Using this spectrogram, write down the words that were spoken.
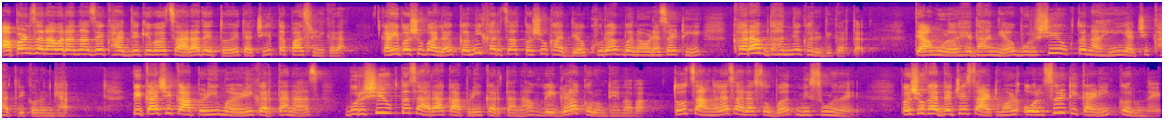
आपण जनावरांना जे खाद्य किंवा चारा देतोय त्याची तपासणी करा. काही पशुपालक कमी खर्चात पशुखाद्य खुराक बनवण्यासाठी खराब धान्य खरेदी करतात. त्यामुळं हे धान्य बुरशीयुक्त नाही याची खात्री करून घ्या. पिकाची कापणी मळणी करतानाच बुरशीयुक्त चारा कापणी करताना वेगळा करून ठेवावा. तो चांगल्या चाऱ्यासोबत मिसळू नये. पशुखाद्याची साठवण ओलसर ठिकाणी करू नये.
